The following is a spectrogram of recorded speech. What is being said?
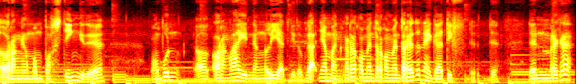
orang yang memposting gitu ya, maupun uh, orang lain yang ngelihat gitu nggak nyaman. Karena komentar-komentar itu negatif dan mereka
